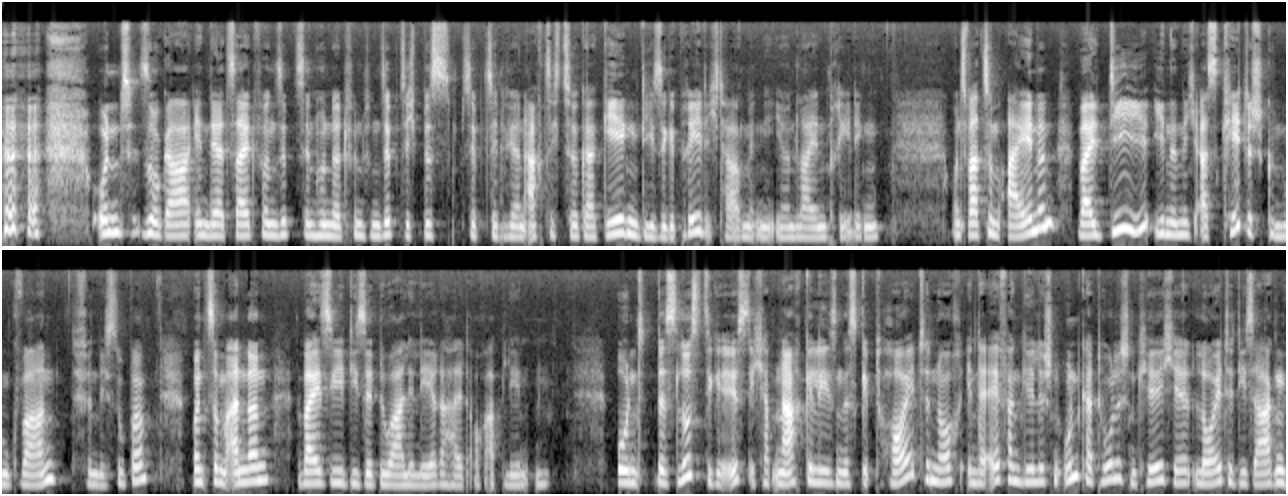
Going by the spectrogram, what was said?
und sogar in der Zeit von 1775 bis 1784 circa gegen diese gepredigt haben in ihren Laienpredigen. Und zwar zum einen, weil die ihnen nicht asketisch genug waren, finde ich super, und zum anderen, weil sie diese duale Lehre halt auch ablehnten. Und das Lustige ist, ich habe nachgelesen, es gibt heute noch in der evangelischen und katholischen Kirche Leute, die sagen,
